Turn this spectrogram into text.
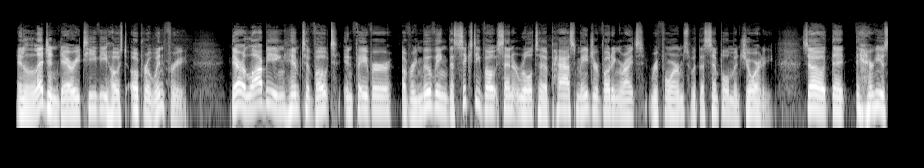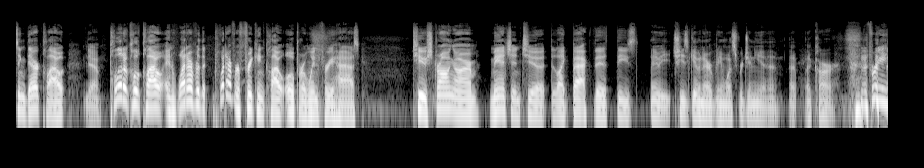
and legendary TV host Oprah Winfrey. They are lobbying him to vote in favor of removing the 60 vote Senate rule to pass major voting rights reforms with a simple majority. So that they're using their clout, yeah. political clout, and whatever the whatever freaking clout Oprah Winfrey has to strong arm Manchin to, to like back the these Maybe she's giving everybody in West Virginia a, a, a car. free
